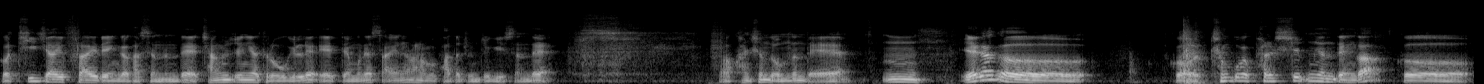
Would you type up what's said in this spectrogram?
그 TGI 프라이데이인가 갔었는데 장유정이가 들어오길래 애 때문에 사인을 한번 받아준 적이 있었는데 아, 관심도 없는데 음 얘가 그, 그 1980년대인가 그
